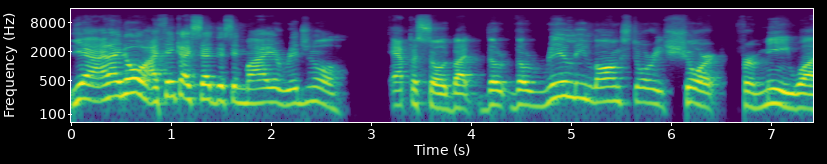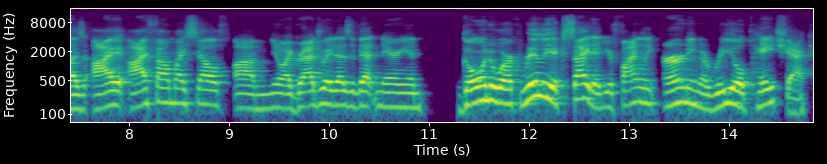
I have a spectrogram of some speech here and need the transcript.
Yeah, and I know I think I said this in my original episode, but the the really long story short for me was I I found myself um, you know, I graduated as a veterinarian, going to work, really excited. You're finally earning a real paycheck,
